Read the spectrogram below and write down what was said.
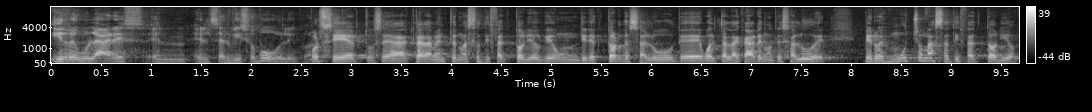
irregulares en el servicio público. Por cierto, o sea, claramente no es satisfactorio que un director de salud te dé vuelta la cara y no te salude, pero es mucho más satisfactorio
